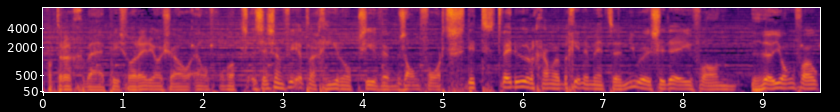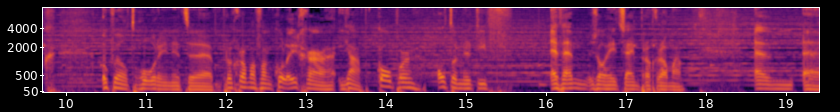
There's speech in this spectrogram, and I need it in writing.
Welkom terug bij Peaceful Radio Show 1146 hier op CFM Zandvoort. Dit tweede uur gaan we beginnen met een nieuwe cd van The Young Folk. Ook wel te horen in het uh, programma van collega Jaap Koper, Alternatief FM, zo heet zijn programma. En uh,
